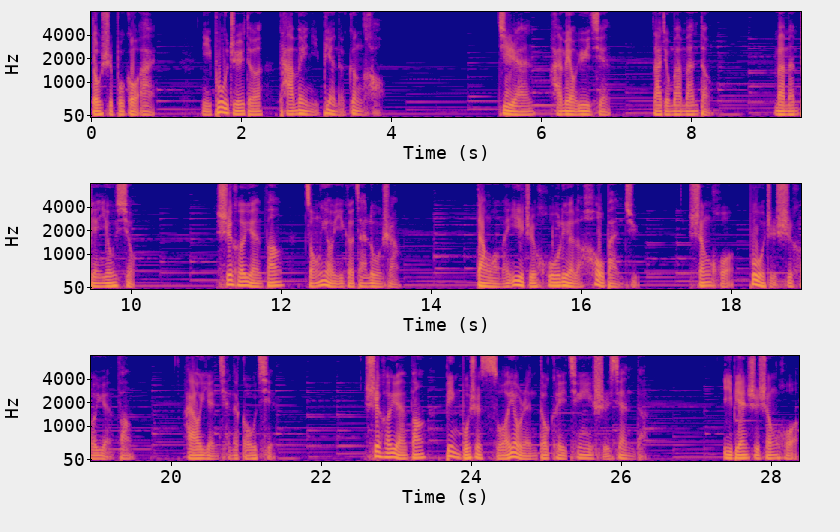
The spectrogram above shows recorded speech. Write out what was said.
都是不够爱，你不值得他为你变得更好。既然还没有遇见，那就慢慢等，慢慢变优秀。诗和远方总有一个在路上，但我们一直忽略了后半句：生活不止诗和远方，还有眼前的苟且。诗和远方，并不是所有人都可以轻易实现的。一边是生活，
